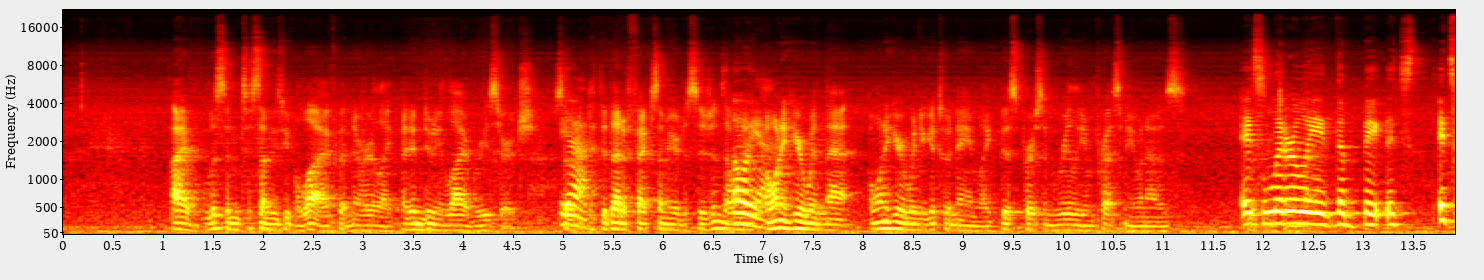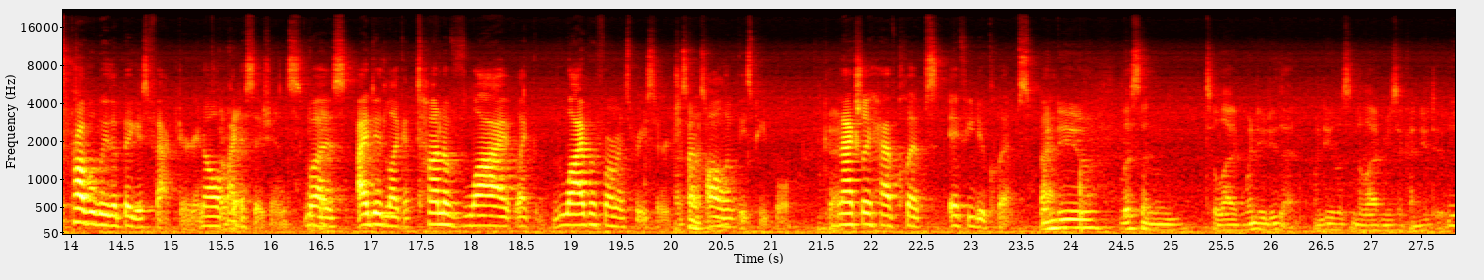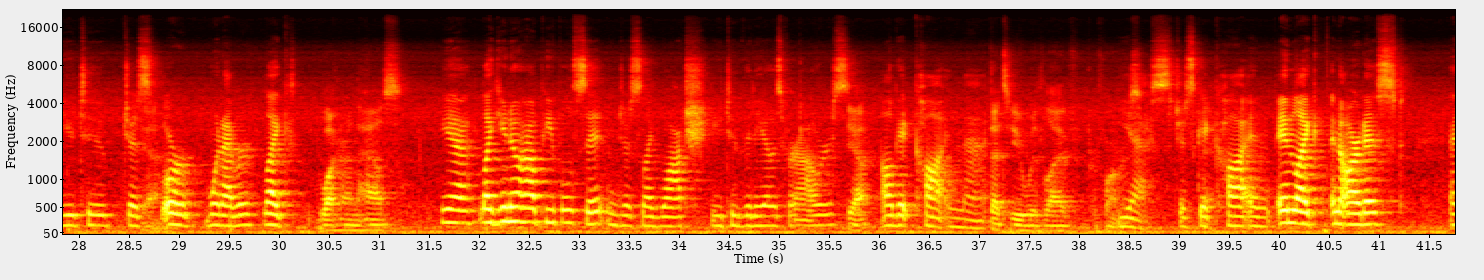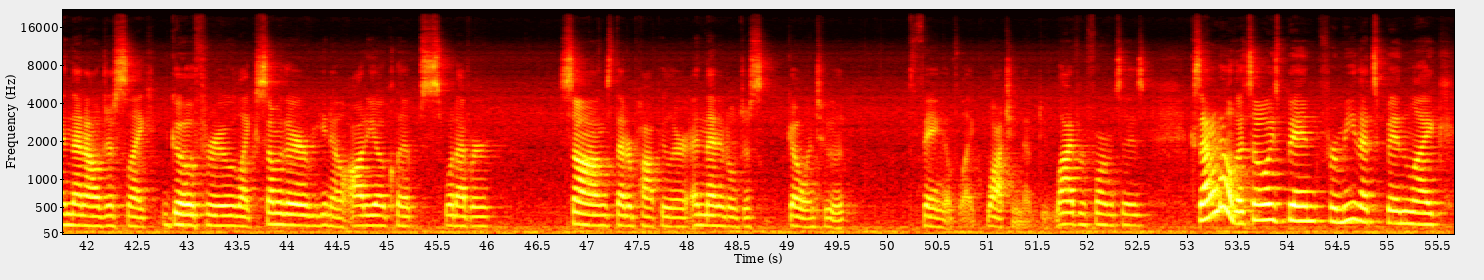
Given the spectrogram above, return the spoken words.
i've listened to some of these people live but never like i didn't do any live research so Yeah. did that affect some of your decisions i Oh, want to yeah. i want to hear when that i want to hear when you get to a name like this person really impressed me when i was It's listening to them literally the big. It's it's probably the biggest factor in all of my Okay. decisions. Okay. Was I did like a ton of live like live performance research on all fun. of these people, Okay. and I actually have clips if you do clips. When do you listen to live? When do you do that? When do you listen to live music on YouTube? YouTube just Yeah. or whenever like Walking around the house. yeah like you know how people sit and just like watch YouTube videos for hours. Yeah. I'll get caught in that. That's you with live performance. Yes, just get caught in in like an artist, and then I'll just like go through like some of their you know audio clips, whatever songs that are popular, and then it'll just go into a thing of like watching them do live performances. Because I don't know, that's always been for me. That's been like,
